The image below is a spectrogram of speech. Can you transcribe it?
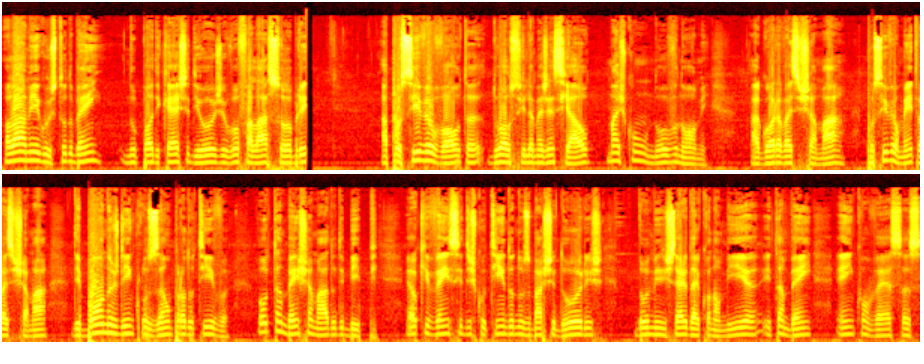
Olá, amigos, tudo bem? No podcast de hoje eu vou falar sobre a possível volta do auxílio emergencial, mas com um novo nome. Agora vai se chamar, possivelmente vai se chamar, de bônus de inclusão produtiva ou também chamado de BIP. É o que vem se discutindo nos bastidores do Ministério da Economia e também em conversas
